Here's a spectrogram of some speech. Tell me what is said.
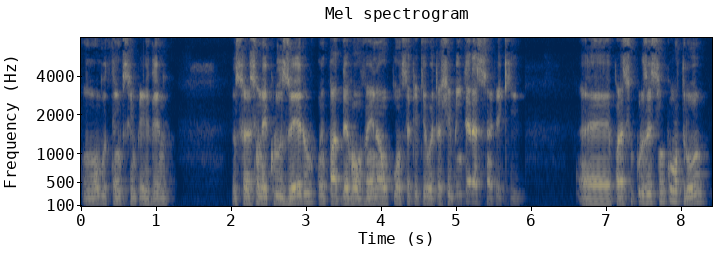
um longo tempo sem perder, né? Eu selecionei Cruzeiro, o empate devolvendo a 1,78. Achei bem interessante aqui. É, parece que o Cruzeiro se encontrou.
